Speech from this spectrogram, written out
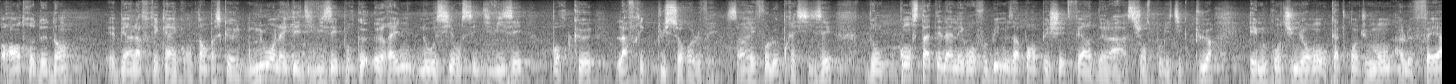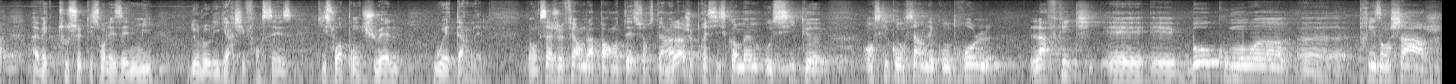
rentrent dedans, eh bien l'Africain est content parce que nous, on a été divisés pour que eux règnent, nous aussi, on s'est divisés pour que l'Afrique puisse se relever. Ça, il faut le préciser. Donc, constater la négrophobie ne nous a pas empêché de faire de la science politique pure et nous continuerons aux quatre coins du monde à le faire avec tous ceux qui sont les ennemis de l'oligarchie française, qu'ils soient ponctuels ou éternels. Donc ça, je ferme la parenthèse sur ce terrain-là. Je précise quand même aussi que, en ce qui concerne les contrôles, l'Afrique est, beaucoup moins euh, prise en charge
